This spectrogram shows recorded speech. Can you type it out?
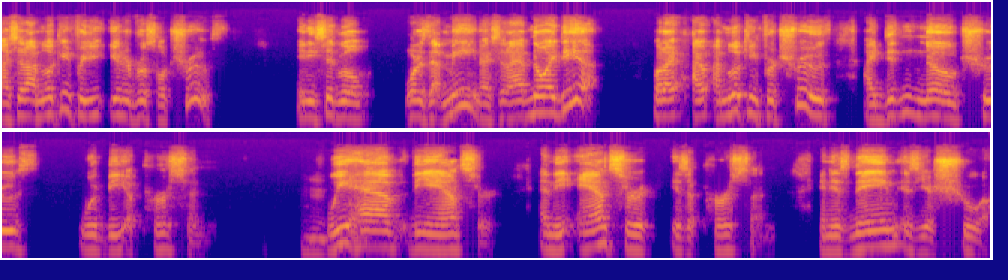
I said, I'm looking for universal truth. And he said, Well, what does that mean? I said, I have no idea, but I, I, am looking for truth. I didn't know truth would be a person. Mm-hmm. We have the answer, and the answer is a person, and his name is Yeshua.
